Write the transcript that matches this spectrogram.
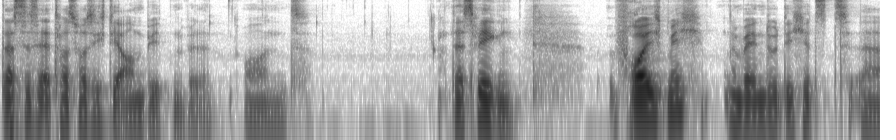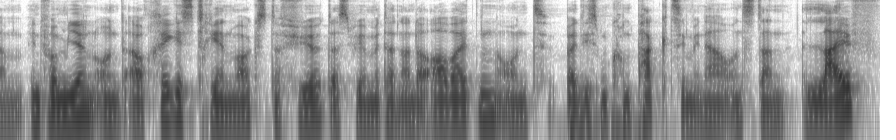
Das ist etwas, was ich dir anbieten will. Und deswegen freue ich mich, wenn du dich jetzt ähm, informieren und auch registrieren magst dafür, dass wir miteinander arbeiten und bei diesem Kompaktseminar uns dann live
